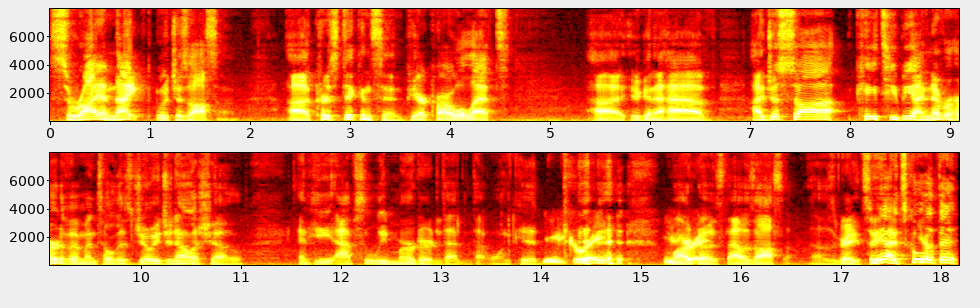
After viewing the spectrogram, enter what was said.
Saraya Knight, which is awesome, uh, Chris Dickinson, Pierre Carl Ouellet. Uh, you're going to have. I just saw KTB. I never heard of him until this Joey Janela show, and he absolutely murdered that, that one kid. He's great. He's Marcos. That was awesome. That was great. So yeah, it's cool Yeah. that they.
